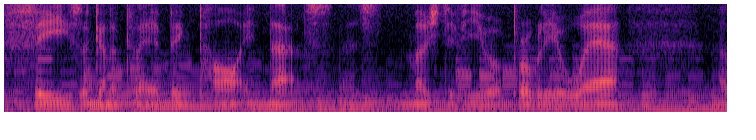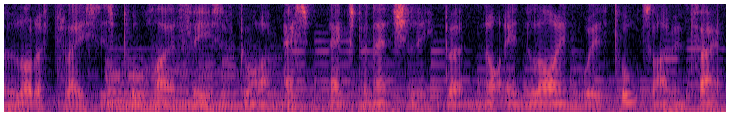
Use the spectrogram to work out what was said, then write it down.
fees are going to play a big part in that. Most of you are probably aware, a lot of places pool hire fees have gone up exponentially, but not in line with pool time. In fact,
